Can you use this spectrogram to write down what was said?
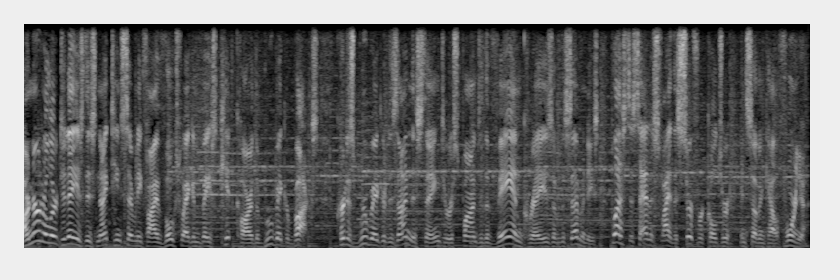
Our nerd alert today is this 1975 Volkswagen based kit car, the Brubaker Box. Curtis Brubaker designed this thing to respond to the van craze of the 70s, plus to satisfy the surfer culture in Southern California.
